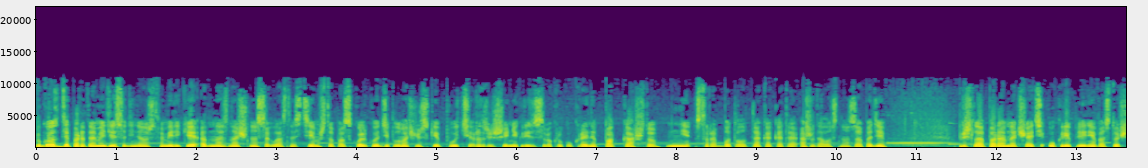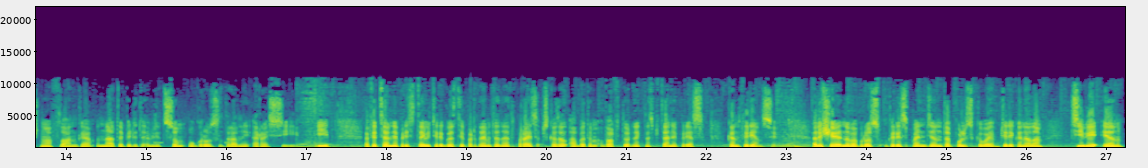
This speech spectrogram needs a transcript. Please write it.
В Госдепартаменте Соединенных Штатов Америки однозначно согласны с тем, что поскольку дипломатический путь разрешения кризиса вокруг Украины пока что не сработал так, как это ожидалось на Западе, Пришла пора начать укрепление восточного фланга НАТО перед лицом угрозы страны России. И официальный представитель Госдепартамента Нед Прайс сказал об этом во вторник на специальной пресс-конференции. Отвечая на вопрос корреспондента польского телеканала TVN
